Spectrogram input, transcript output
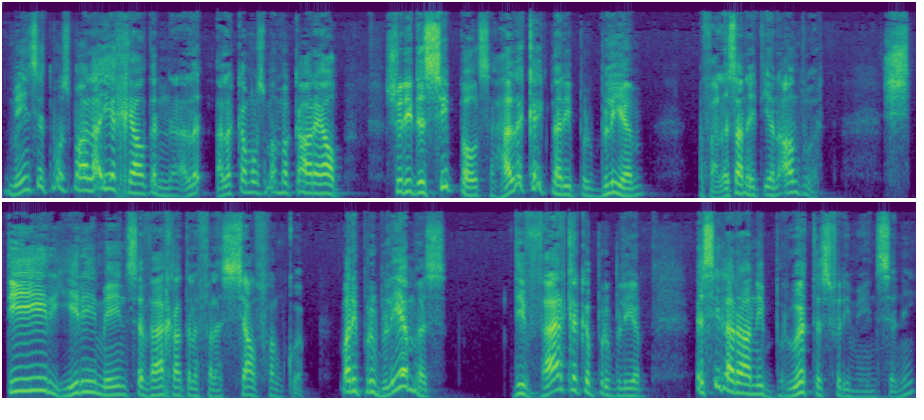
mense het mos maar hulle eie geld en hulle hulle kan ons maar mekaar help. So die disippels, hulle kyk na die probleem of hulle is dan net een antwoord. Stuur hierdie mense weg dat hulle vir hulle self gaan koop. Maar die probleem is die werklike probleem is nie dat daar nie brood is vir die mense nie.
